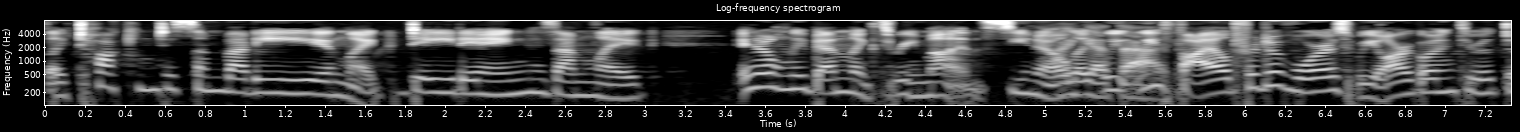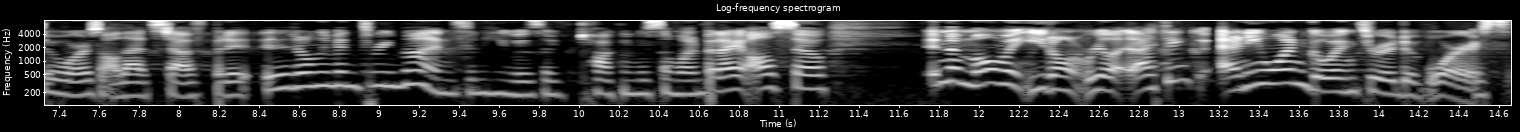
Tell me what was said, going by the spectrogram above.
like talking to somebody and like dating. Cause I'm like, it had only been like three months, you know, I like we, we filed for divorce. We are going through a divorce, all that stuff, but it, it had only been three months and he was like talking to someone. But I also, in the moment, you don't realize, I think anyone going through a divorce,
